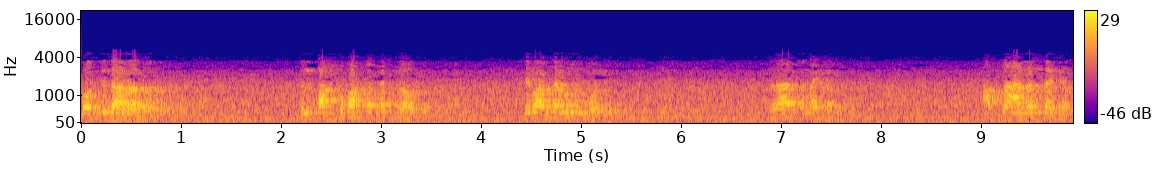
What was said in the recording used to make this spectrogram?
মসজিদে আনার তাহলে পাঁচশো বাচ্চা থাকতে হবে। সে পড়ে এরা আসে না কেন? আপনার আনেন না কেন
